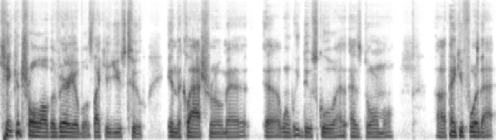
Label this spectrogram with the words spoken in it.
can't control all the variables like you're used to in the classroom at, uh, when we do school as, as normal uh, thank you for that.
